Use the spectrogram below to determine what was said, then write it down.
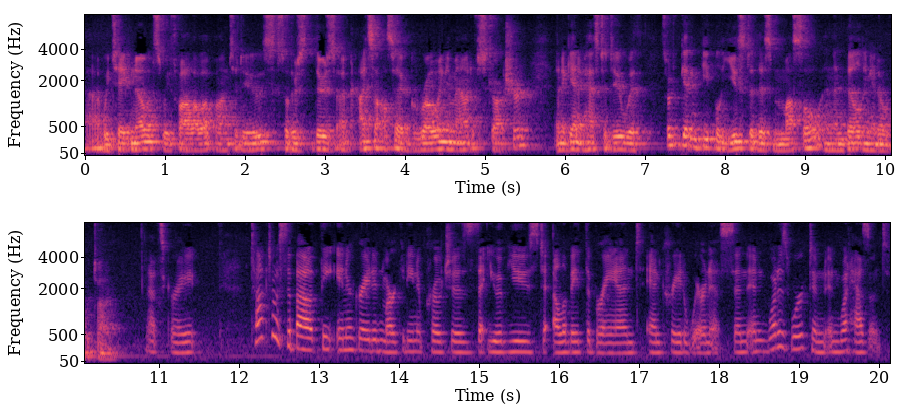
uh, we take notes, we follow up on to-dos. So there's, there's a, I'll say a growing amount of structure. And again, it has to do with sort of getting people used to this muscle and then building it over time. That's great. Talk to us about the integrated marketing approaches that you have used to elevate the brand and create awareness, and, and what has worked and, and what hasn't.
